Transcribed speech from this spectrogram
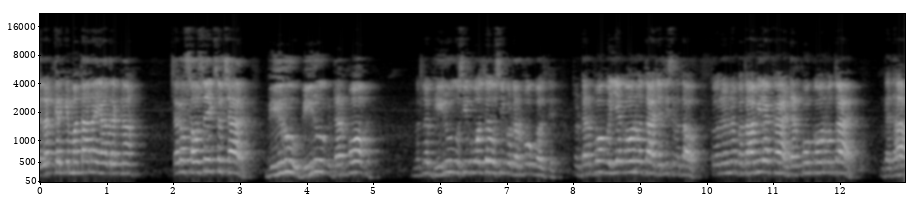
गलत करके मत आना, याद रखना। चलो, सौ से एक सौ चार। भीरू भीरू, डरपोक। मतलब भीरू उसी को बोलते हैं, उसी को डरपोक बोलते हैं। तो डरपोक भैया कौन होता है? जल्दी से बताओ। तो उन्होंने बता भी रखा है, डरपोक कौन होता है? गधा।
